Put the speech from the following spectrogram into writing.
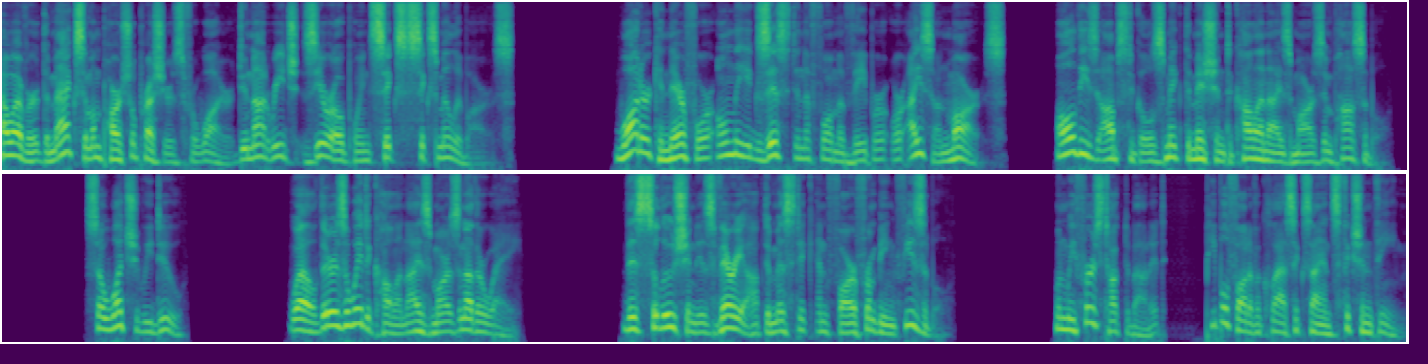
However, the maximum partial pressures for water do not reach 0.66 millibars. Water can therefore only exist in the form of vapor or ice on Mars. All these obstacles make the mission to colonize Mars impossible. So what should we do? Well, there is a way to colonize Mars another way. This solution is very optimistic and far from being feasible. When we first talked about it, people thought of a classic science fiction theme.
